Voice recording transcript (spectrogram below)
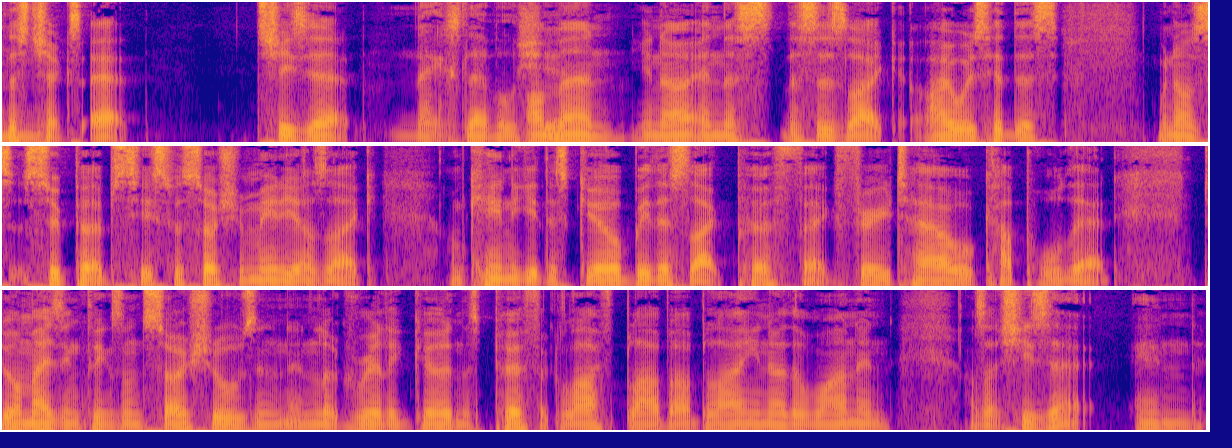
this chick's it. She's it. Next level oh, shit. I'm in, you know, and this this is like I always had this when I was super obsessed with social media. I was like, I'm keen to get this girl, be this like perfect fairy tale couple that do amazing things on socials and, and look really good and this perfect life, blah blah blah. You know, the one. And I was like, she's it. And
